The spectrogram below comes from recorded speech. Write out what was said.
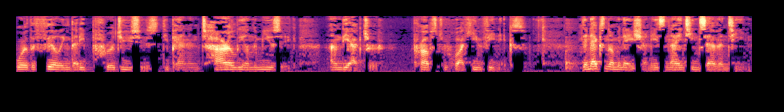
where the feeling that it produces depends entirely on the music and the actor. Props to Joaquin Phoenix. The next nomination is 1917.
